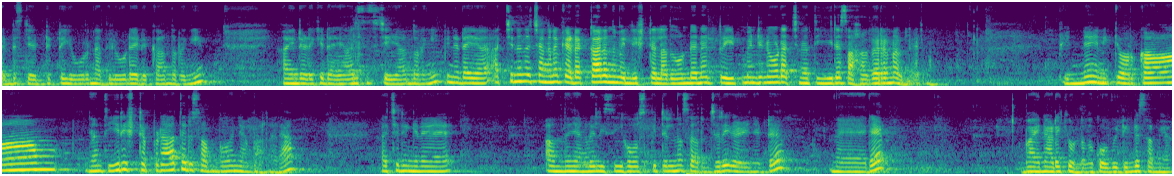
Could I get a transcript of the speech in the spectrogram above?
രണ്ട് സ്റ്റെഡ് ഇട്ട് യൂറിൻ അതിലൂടെ എടുക്കാൻ തുടങ്ങി. അതിന്റെ ഇടയ്ക്ക് ഡയാലിസിസ് ചെയ്യാൻ തുടങ്ങി. പിന്നെ ഡയാ അച്ഛനെന്ന് വെച്ചാൽ അങ്ങനെ കിടക്കാനൊന്നും വലിയ ഇഷ്ടമല്ല. അതുകൊണ്ട് തന്നെ ട്രീറ്റ്മെന്റിനോട് അച്ഛന് തീരെ സഹകരണമില്ലായിരുന്നു. പിന്നെ എനിക്ക് ഓർക്കാം ഞാൻ തീരെ ഇഷ്ടപ്പെടാത്തൊരു സംഭവം ഞാൻ പറഞ്ഞുതരാം. അച്ഛനിങ്ങനെ അന്ന് ഞങ്ങൾ ലിസി ഹോസ്പിറ്റലിൽ നിന്ന് സർജറി കഴിഞ്ഞിട്ട് നേരെ വയനാടേക്ക് കൊണ്ടുവന്നു. കോവിഡിന്റെ സമയം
